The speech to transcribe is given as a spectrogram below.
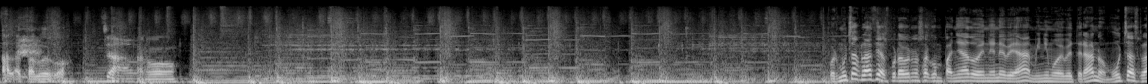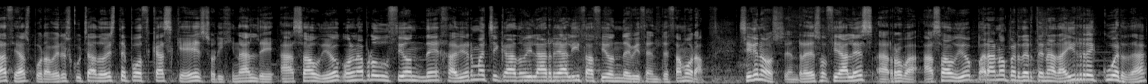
hasta luego. Chao. Hasta luego. Pues muchas gracias por habernos acompañado en NBA Mínimo de Veterano. Muchas gracias por haber escuchado este podcast que es original de As Audio con la producción de Javier Machicado y la realización de Vicente Zamora. Síguenos en redes sociales arroba asaudio para no perderte nada y recuerda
